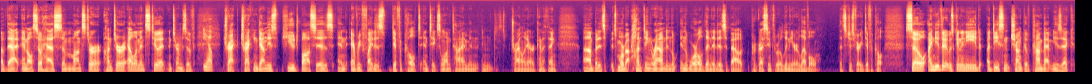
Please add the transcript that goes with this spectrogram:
of that and also has some Monster Hunter elements to it in terms of yep. track tracking down these huge bosses and every fight is difficult and takes a long time and, and trial and error kind of thing. Um, but it's it's more about hunting around in the in the world than it is about progressing through a linear level that's just very difficult. So I knew that it was going to need a decent chunk of combat music.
